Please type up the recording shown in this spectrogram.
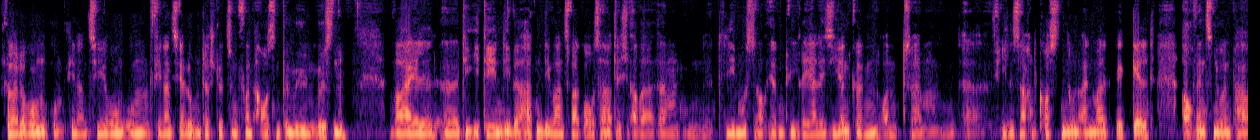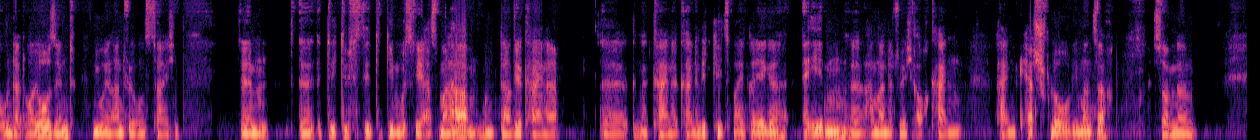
Förderung, um Finanzierung, um finanzielle Unterstützung von außen bemühen müssen, weil äh, die Ideen, die wir hatten, die waren zwar großartig, aber ähm, die mussten auch irgendwie realisieren können und ähm, äh, viele Sachen kosten nun einmal Geld, auch wenn es nur ein paar hundert Euro sind, nur in Anführungszeichen. Ähm, äh, die, die, die musst du erstmal haben und da wir keine äh, keine, keine Mitgliedsbeiträge erheben, äh, haben wir natürlich auch keinen, keinen Cashflow, wie man sagt, sondern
